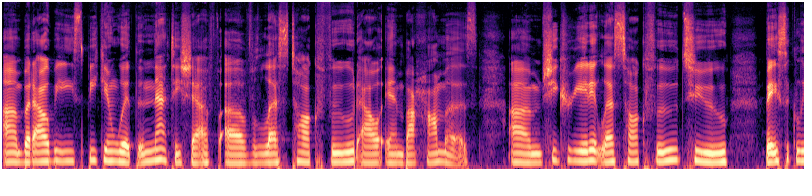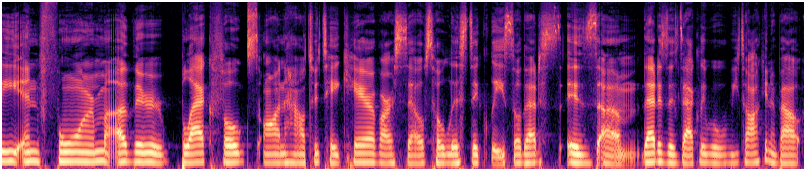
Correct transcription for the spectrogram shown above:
Um, but I'll be speaking with Natty Chef of Let's Talk Food out in Bahamas. Um, she created Let's Talk Food to basically inform other Black folks on how to take care of ourselves holistically. So that is um, that is exactly what we'll be talking about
